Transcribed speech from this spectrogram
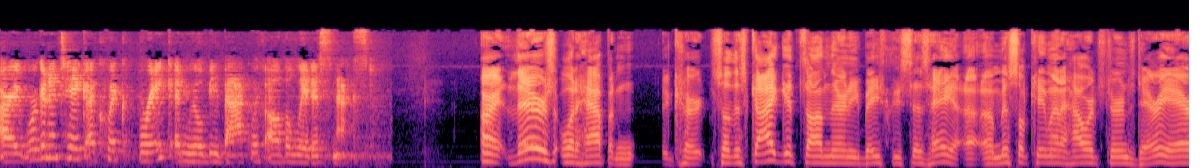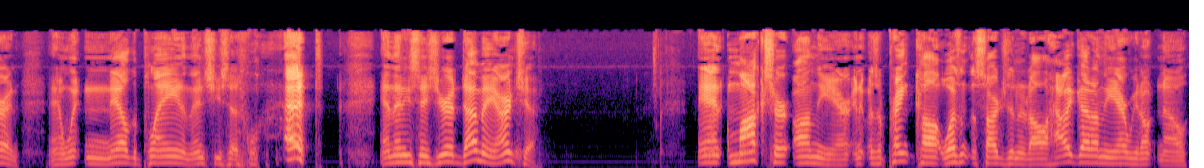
All right, we're going to take a quick break and we'll be back with all the latest next. All right, there's what happened, Kurt. So this guy gets on there and he basically says, "Hey, a, a missile came out of Howard Stern's derriere and and went and nailed the plane." And then she says, "What?" And then he says, "You're a dummy, aren't you?" And mocks her on the air. And it was a prank call. It wasn't the sergeant at all. How he got on the air, we don't know.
